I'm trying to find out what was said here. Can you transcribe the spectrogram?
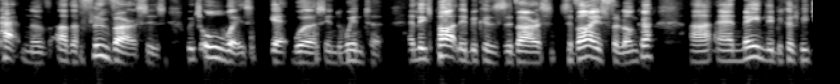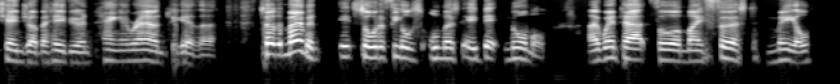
pattern of other flu viruses, which always get worse in the winter, at least partly because the virus survives for longer, uh, and mainly because we change our behavior and hang around together. So at the moment, it sort of feels almost a bit normal. I went out for my first meal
